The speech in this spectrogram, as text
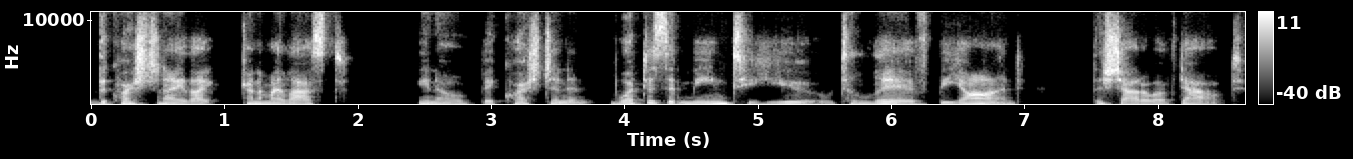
the question I like, kind of my last, you know, big question. And what does it mean to you to live beyond the shadow of doubt?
